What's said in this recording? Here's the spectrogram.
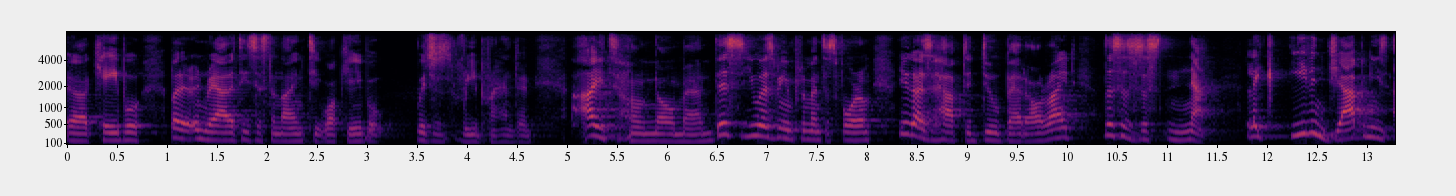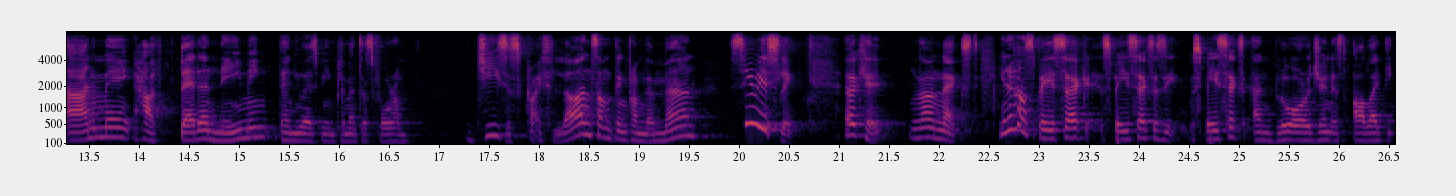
uh, cable, but in reality it's just a 90 watt cable, which is rebranded. I don't know, man. This USB implementers forum, you guys have to do better, alright? This is just nah. Like, even Japanese anime have better naming than USB Implementers Forum. Jesus Christ, learn something from them, man. Seriously. Okay, now next. You know how SpaceX, SpaceX is SpaceX and Blue Origin is are like the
